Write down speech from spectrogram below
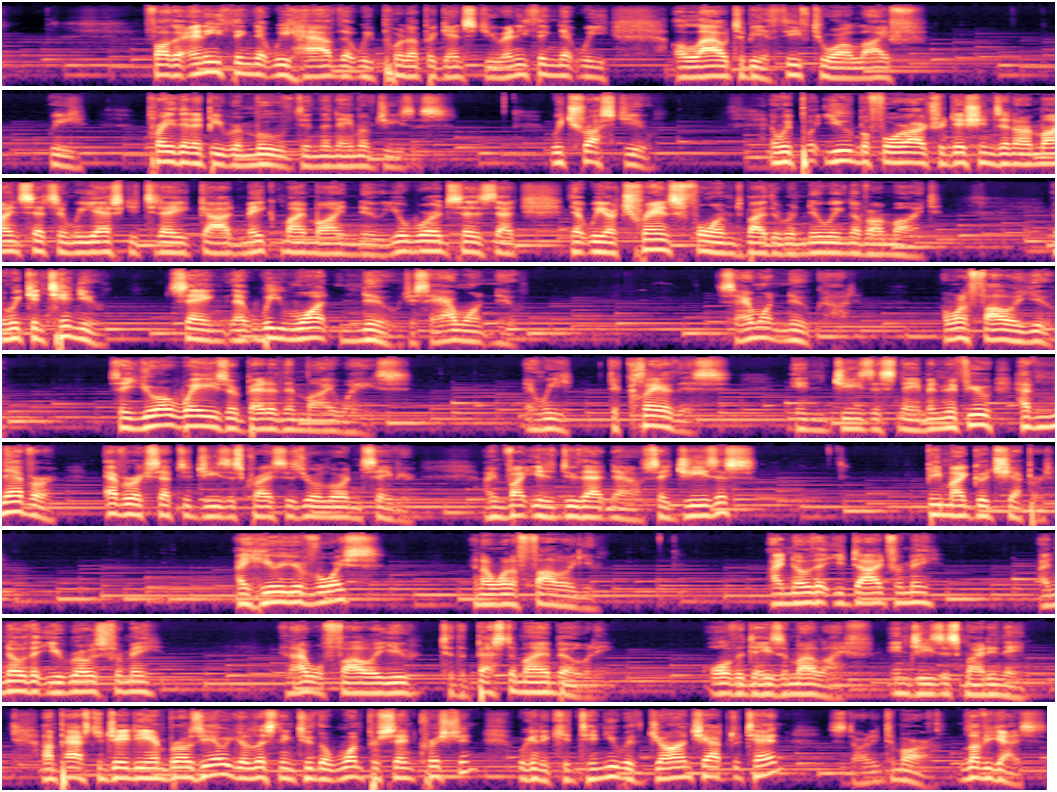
Father, anything that we have that we put up against you, anything that we allow to be a thief to our life, we pray that it be removed in the name of Jesus. We trust you. And we put you before our traditions and our mindsets, and we ask you today, God, make my mind new. Your word says that, that we are transformed by the renewing of our mind. And we continue saying that we want new. Just say, I want new. Say, I want new, God. I want to follow you. Say, Your ways are better than my ways. And we declare this in Jesus' name. And if you have never, ever accepted Jesus Christ as your Lord and Savior, I invite you to do that now. Say, Jesus, be my good shepherd. I hear your voice and I want to follow you. I know that you died for me. I know that you rose for me. And I will follow you to the best of my ability all the days of my life. In Jesus' mighty name. I'm Pastor Jay D'Ambrosio. You're listening to the 1% Christian. We're going to continue with John chapter 10 starting tomorrow. Love you guys.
